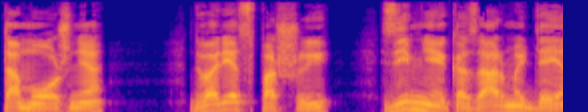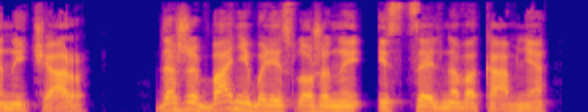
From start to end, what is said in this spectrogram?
таможня, дворец Паши, зимние казармы для янычар, даже бани были сложены из цельного камня –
